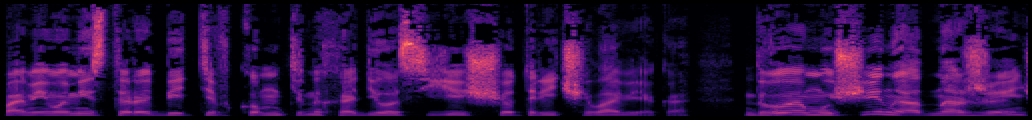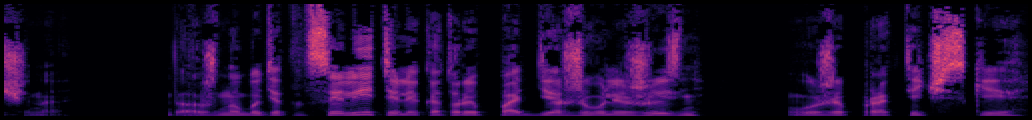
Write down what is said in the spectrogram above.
Помимо мистера Битти в комнате находилось еще три человека. Двое мужчин и одна женщина. Должно быть, это целители, которые поддерживали жизнь в уже практически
